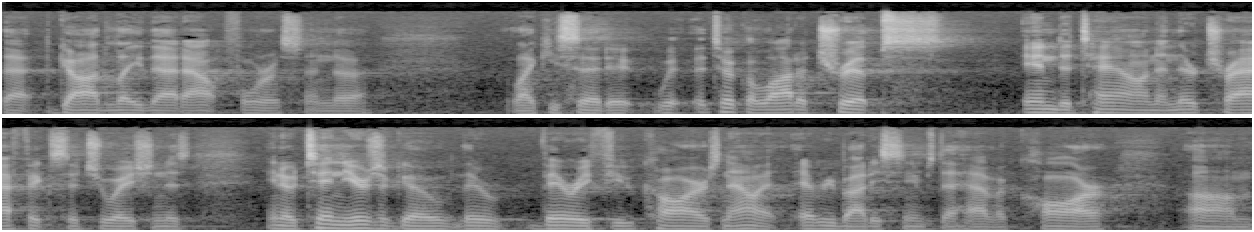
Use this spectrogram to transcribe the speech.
that God laid that out for us. And uh, like he said, it, it took a lot of trips into town, and their traffic situation is, you know, 10 years ago, there were very few cars. Now everybody seems to have a car um,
